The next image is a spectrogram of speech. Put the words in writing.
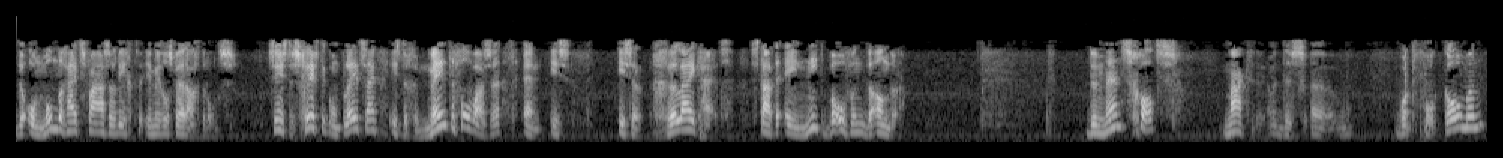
de onmondigheidsfase ligt inmiddels ver achter ons. Sinds de schriften compleet zijn, is de gemeente volwassen en is, is er gelijkheid. Staat de een niet boven de ander. De mens Gods maakt dus, uh, wordt volkomen,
